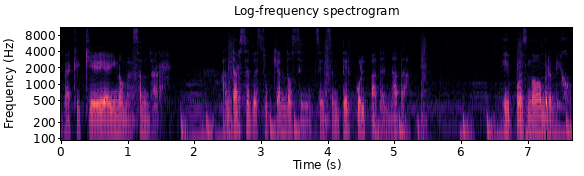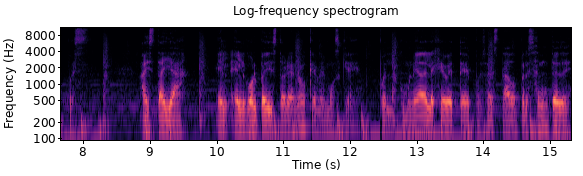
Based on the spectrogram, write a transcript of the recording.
la que quiere ahí nomás andar andarse besuqueando sin, sin sentir culpa de nada. Y pues no, hombre, mijo, pues ahí está ya el, golpe de historia, ¿no? Que vemos que pues la comunidad LGBT pues ha estado presente de,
